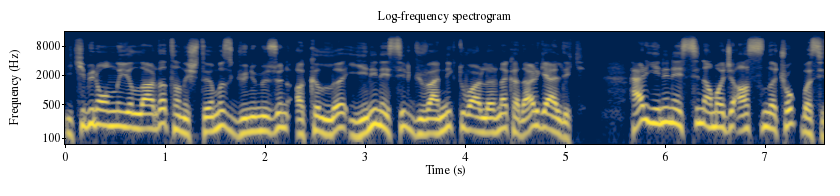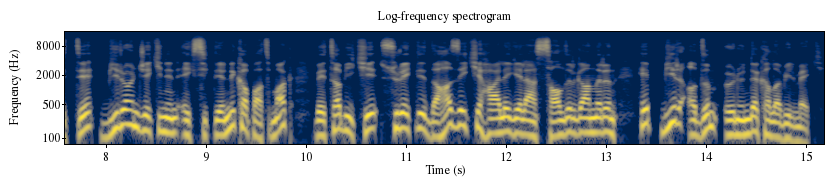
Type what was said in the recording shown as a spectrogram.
2010'lu yıllarda tanıştığımız günümüzün akıllı yeni nesil güvenlik duvarlarına kadar geldik. Her yeni neslin amacı aslında çok basitti. Bir öncekinin eksiklerini kapatmak ve tabii ki sürekli daha zeki hale gelen saldırganların hep bir adım önünde kalabilmek.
